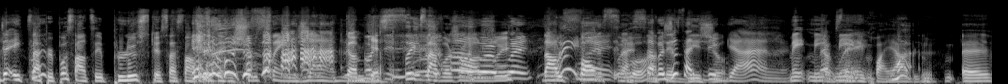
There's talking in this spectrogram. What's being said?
de- écoute, Ça peut pas sentir plus que ça sentait dans les choses Saint-Jean. Comme Ok, qu'est-ce que ça va Ah, ouais, changer? ouais. Dans le fond, ça, ça, sentait va juste être déjà. légal. Mais, mais, Ah, mais c'est incroyable. moi, euh,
